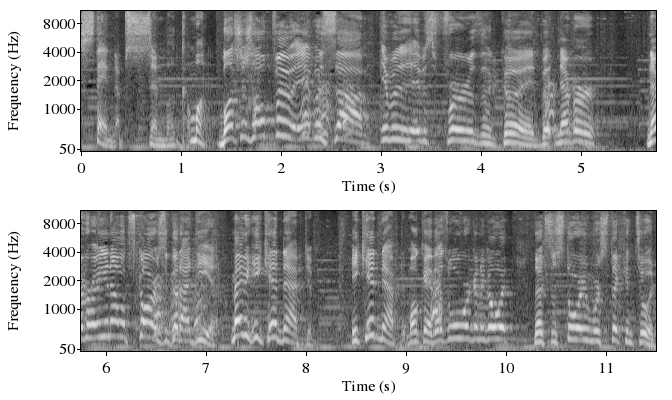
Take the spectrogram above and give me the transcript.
Stand up, Simba. Come on. Let's just hope it was, uh, it was, it was for the good, but never, never hanging out with Scar is a good idea. Maybe he kidnapped him. He kidnapped him. Okay, that's what we're gonna go with. That's the story, and we're sticking to it.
